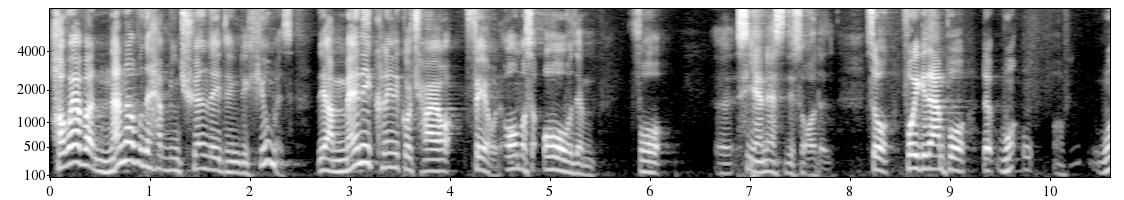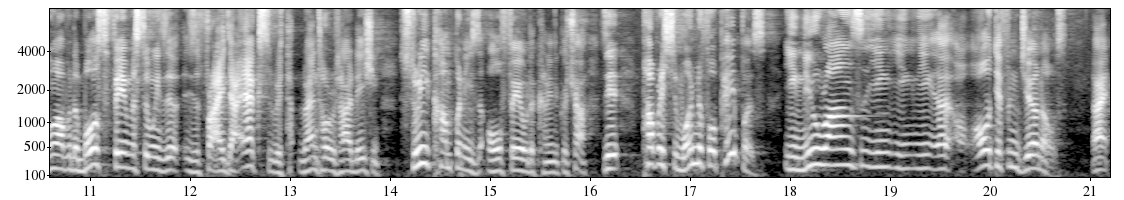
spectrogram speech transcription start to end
However, none of them have been translated into humans. There are many clinical trials failed, almost all of them for uh, CNS disorders. So, for example, the, one of the most famous ones is Fragile X, mental retardation. Three companies all failed the clinical trial. They published wonderful papers in neurons, in, in, in uh, all different journals, right?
